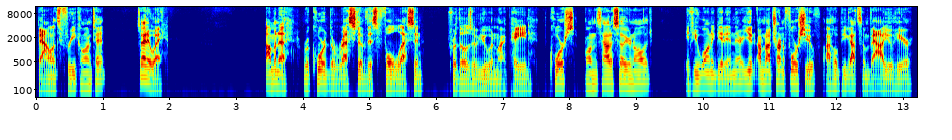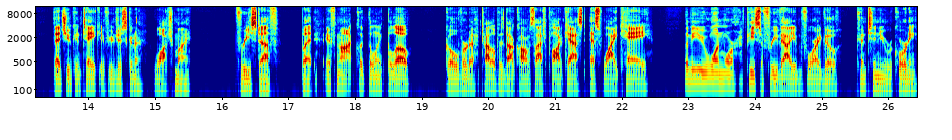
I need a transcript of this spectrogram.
balance free content. So anyway, I'm going to record the rest of this full lesson for those of you in my paid course on how to sell your knowledge. If you want to get in there, you, I'm not trying to force you. I hope you got some value here that you can take if you're just going to watch my free stuff. But if not, click the link below. Go over to tailopez.com slash podcast SYK. Let me give you one more piece of free value before I go continue recording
